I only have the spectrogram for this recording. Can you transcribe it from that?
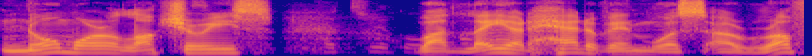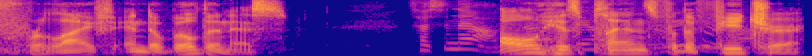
no more luxuries. What lay ahead of him was a rough life in the wilderness. All his plans for the future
